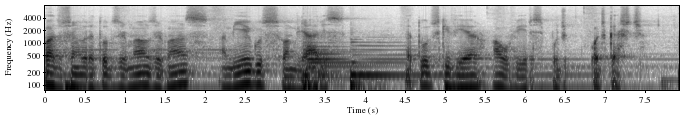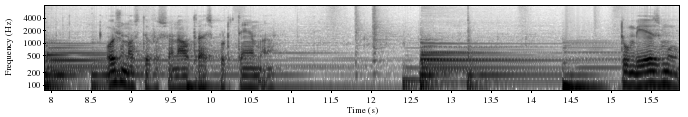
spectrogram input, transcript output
paz do Senhor a todos os irmãos, irmãs, amigos, familiares e a todos que vieram a ouvir esse podcast. Hoje o nosso devocional traz por tema Tu mesmo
